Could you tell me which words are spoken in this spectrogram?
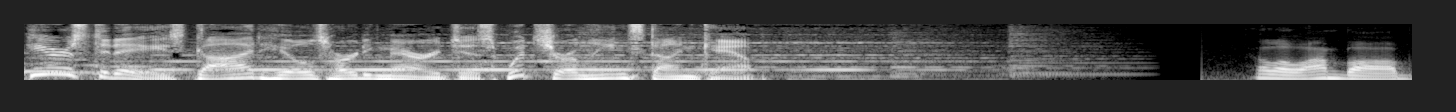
Here's today's God Heals Hurting Marriages with Charlyne Steinkamp. Hello, I'm Bob.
